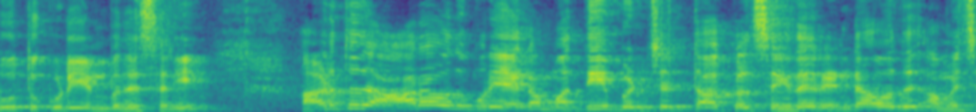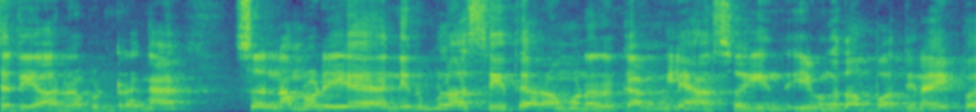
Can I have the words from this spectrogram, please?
தூத்துக்குடி என்பதே சரி. அடுத்தது ஆறாவது முறையாக மத்திய பட்ஜெட் தாக்கல் செய்த ரெண்டாவது அமைச்சர் யார் அப்படின்றாங்க. ஸோ நம்மளுடைய நிர்மலா சீதாராமன் இருக்காங்க இல்லையா? ஸோ இந்த இவங்க தான் பார்த்தீங்கன்னா இப்போ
